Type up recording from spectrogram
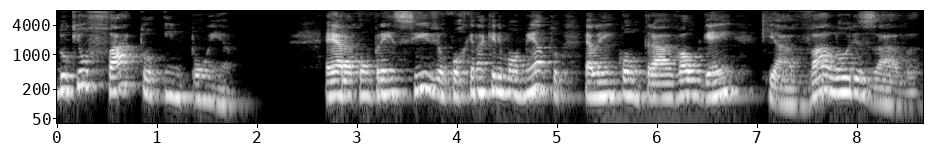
do que o fato impunha. Era compreensível porque naquele momento ela encontrava alguém que a valorizava,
